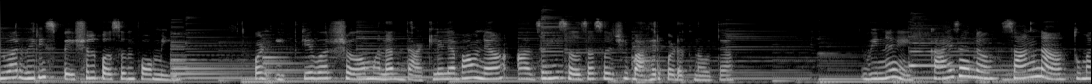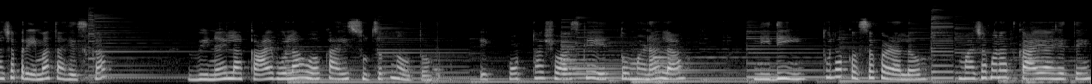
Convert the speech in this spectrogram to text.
you are very special person for me पण इतके वर्ष मनात दाटलेल्या भावना आजही सहजासहजी बाहेर पडत नव्हत्या. विनय काय झालं? सांग ना तू माझ्या प्रेमात आहेस का? विनयला काय बोलावं काही सुचत नव्हतं. एक मोठा श्वास घेत तो म्हणाला निधी तुला कसं कळालं? माझ्या मनात काय आहे ते?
